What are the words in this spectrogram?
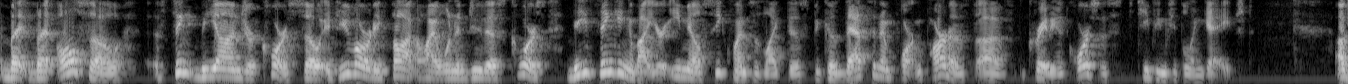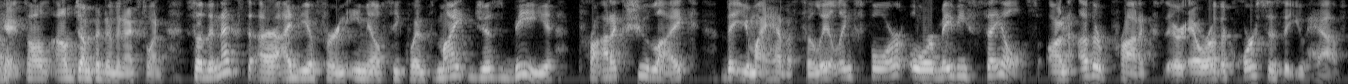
but but also think beyond your course. So if you've already thought, oh, I want to do this course, be thinking about your email sequences like this because that's an important part of, of creating a course is keeping people engaged. Okay, so I'll, I'll jump into the next one. So the next uh, idea for an email sequence might just be products you like that you might have affiliate links for, or maybe sales on other products or, or other courses that you have.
